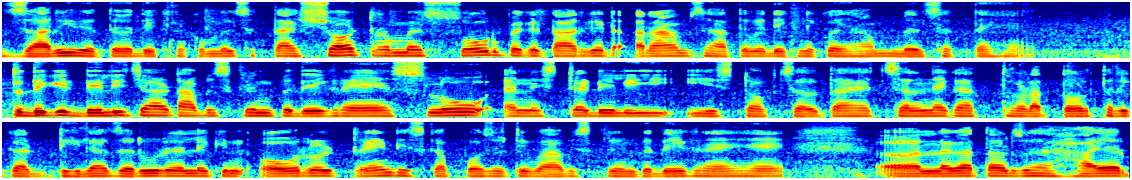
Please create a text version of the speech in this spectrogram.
जारी रहते हुए देखने को मिल सकता है। शॉर्ट टर्म में सौ के टारगेट आराम से आते हुए देखने को यहाँ मिल सकते हैं। तो देखिए डेली चार्ट आप स्क्रीन पे देख रहे हैं स्लो एंड स्टडीली ये स्टॉक चलता है। चलने का थोड़ा तौर तरीका ढीला ज़रूर है, लेकिन ओवरऑल ट्रेंड इसका पॉजिटिव आप स्क्रीन पे देख रहे हैं। लगातार जो है higher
